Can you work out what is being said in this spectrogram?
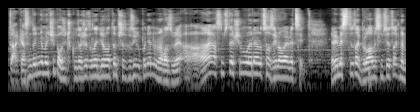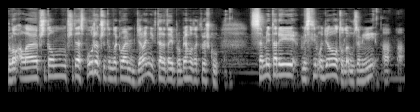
Tak, já jsem tady měl menší pauzičku, takže tenhle díl na ten předchozí úplně nenavazuje a, a já jsem si tady všiml jedné docela zajímavé věci. Nevím, jestli to tak bylo, a myslím si, že to tak nebylo, ale při, tom, při té spouře, při tom takovém dělení, které tady proběhlo tak trošku, se mi tady, myslím, oddělalo tohle území a, a,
